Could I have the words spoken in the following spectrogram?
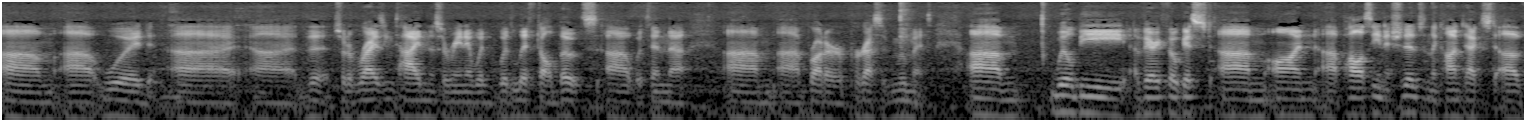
um, uh, would uh, the sort of rising tide in this arena would, would lift all boats within the um, broader progressive movement. Um, will be very focused um, on uh, policy initiatives in the context of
